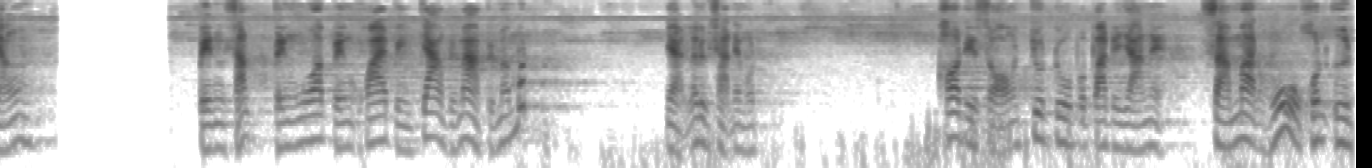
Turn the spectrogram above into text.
หยัง เป็นสัตว์ เป็นงัว เป็นควาย เป็นจ้าง เป็นมาเป็นมามุดเนี่ยระลึกชาติได้หมด ข้อที่สองจุตูปปาตยานเนี่ยสามารถหู้คนอื่น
